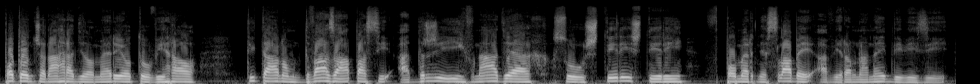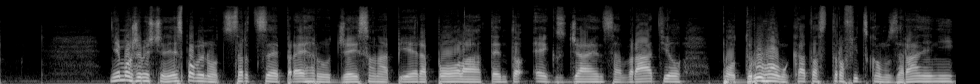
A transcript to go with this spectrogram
Potom, čo nahradil Mariotu, vyhral Titánom dva zápasy a drží ich v nádejach sú 4-4 v pomerne slabej a vyrovnanej divízii. Nemôžem ešte nespomenúť srdce prehru Jasona Piera Paula, tento ex-Giant sa vrátil po druhom katastrofickom zranení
